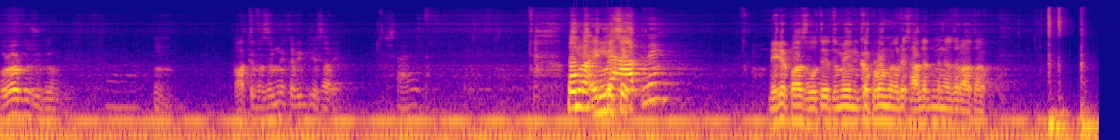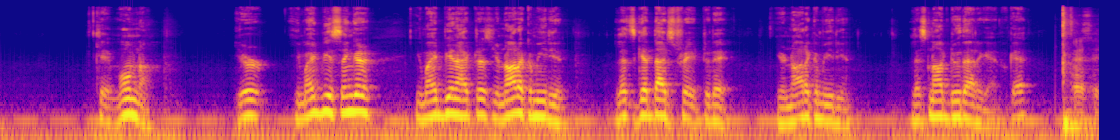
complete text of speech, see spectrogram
थोड़ा आउट हो चुके होंगे। हम्म। आतिफ असलम ने खरीद लिए सारे। शायद। मोमना इनमें से आपने? मेरे पास होते तुम्हें इन कपड़ों में और इस हालत में नज़र आता। Okay, Momna, you're you might be a singer, you might be an actress, you're not a comedian. Let's get that straight today. You're not a comedian. Let's not do that again, okay? ऐसे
